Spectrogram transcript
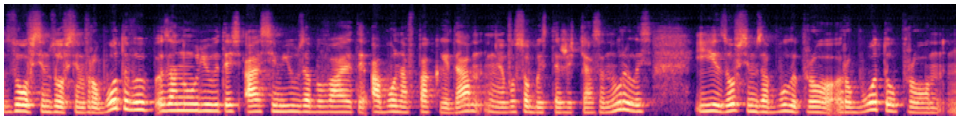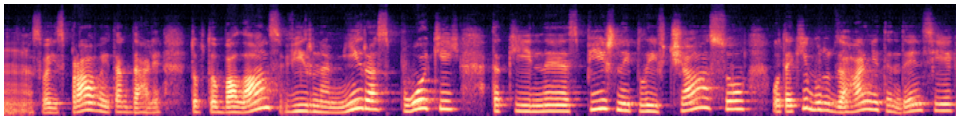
зовсім зовсім в роботу ви занурюєтесь, а сім'ю забуваєте, або навпаки, да, в особисте життя занурились і зовсім забули про роботу, про свої справи і так далі. Тобто баланс, вірна міра, спокій, такий неспішний плив часу. Отакі будуть загальні тенденції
